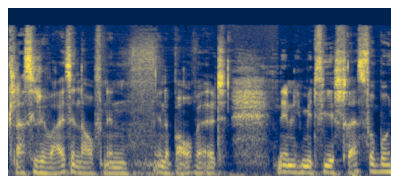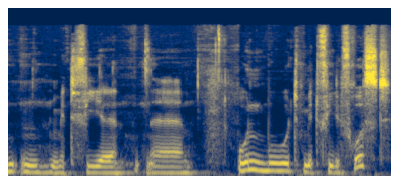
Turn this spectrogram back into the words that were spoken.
klassischerweise laufen in, in der Bauwelt. Nämlich mit viel Stress verbunden, mit viel äh, Unmut, mit viel Frust.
